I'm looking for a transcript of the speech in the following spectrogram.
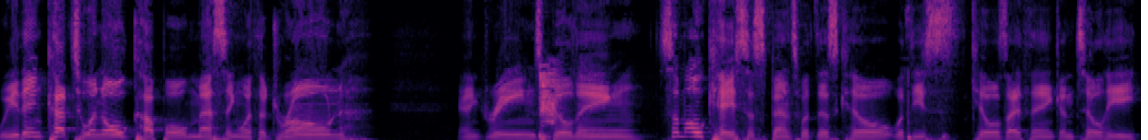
We then cut to an old couple messing with a drone, and Green's building some okay suspense with this kill, with these kills, I think, until he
